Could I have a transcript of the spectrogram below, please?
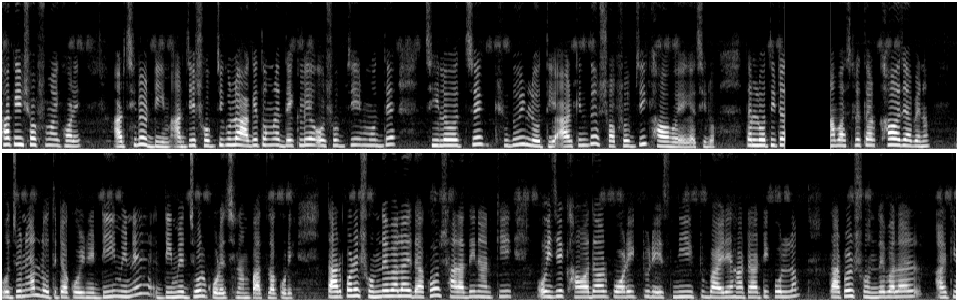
থাকেই সব সময় ঘরে। আর ছিল ডিম, আর যে সবজিগুলো আগে তোমরা দেখলে, ও সবজির মধ্যে ছিল হচ্ছে শুধুই লতি, আর কিন্তু সব সবজি খাওয়া হয়ে গেছিল। তা লতিটা না বাঁচলে তো আর খাওয়া যাবে না। ওর জন্য আর লতিটা করিনি, ডিম এনে ডিমের ঝোল করেছিলাম পাতলা করে। তারপরে সন্ধেবেলায় দেখো সারাদিন আর কি ওই যে খাওয়া দাওয়ার পরে একটু রেস্ট নিয়ে একটু বাইরে হাঁটাহাঁটি করলাম। তারপর সন্ধেবেলার আর কি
